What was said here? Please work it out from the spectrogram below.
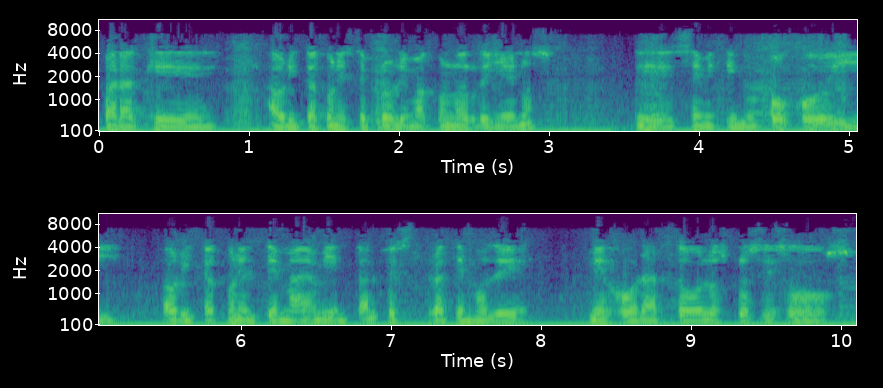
para que ahorita con este problema con los rellenos eh, se mitigue un poco y ahorita con el tema ambiental pues tratemos de mejorar todos los procesos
